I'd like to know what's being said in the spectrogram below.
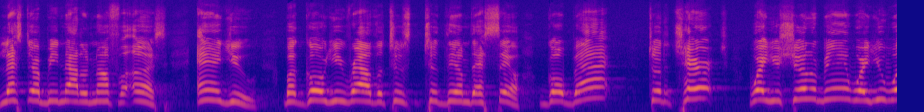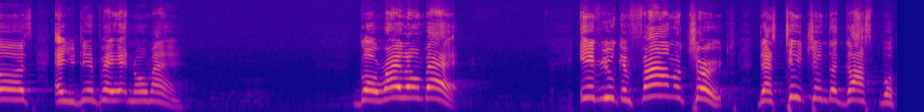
lest there be not enough for us and you. But go ye rather to, to them that sell. Go back to the church where you should have been, where you was, and you didn't pay it no mind. Go right on back. If you can find a church that's teaching the gospel,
